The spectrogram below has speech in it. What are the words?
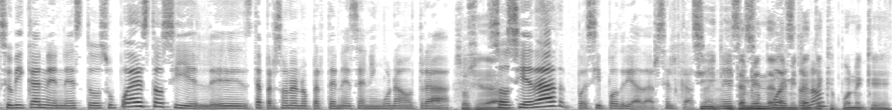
se ubican en estos supuestos, si el, esta persona no pertenece a ninguna otra sociedad, sociedad pues sí podría darse el caso. Sí, y también supuesto, el limitante ¿no? que pone que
